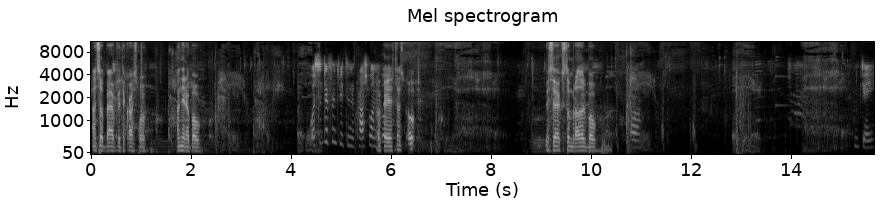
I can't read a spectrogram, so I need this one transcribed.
I'm so bad with the crossbow. I need a bow. What's the difference between a crossbow and a Okay, bow? estás. Oh. Estoy acostumbrado al bow. Oh. Okay.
